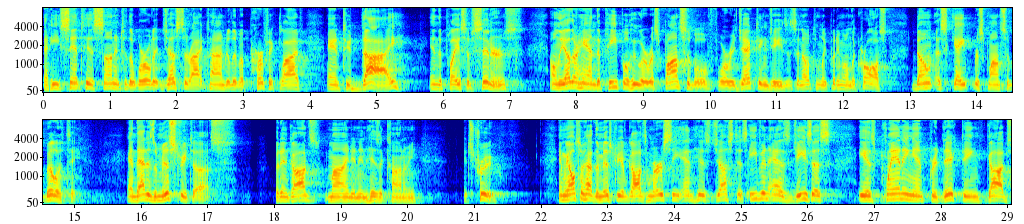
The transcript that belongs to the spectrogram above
that He sent His Son into the world at just the right time to live a perfect life and to die in the place of sinners on the other hand, the people who are responsible for rejecting Jesus and ultimately putting him on the cross don't escape responsibility. And that is a mystery to us. But in God's mind and in his economy, it's true. And we also have the mystery of God's mercy and his justice. Even as Jesus is planning and predicting God's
